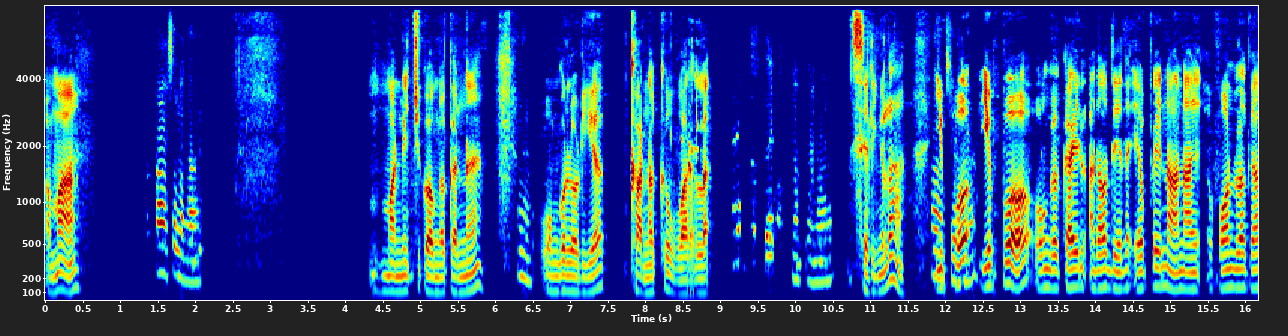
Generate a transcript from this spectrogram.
அம்மா ஆ சொல்லுங்க. மன்னிச்சுக்கோங்க கண்ணு. ம். உங்களுடைய கணக்கு வரல. ஓகேங்க. சரிங்களா? ஆ இப்போ சரிங்க. இப்போ உங்க கையில அதாவது எது எப்படின்னா, நான் ஃபோன்ல கா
